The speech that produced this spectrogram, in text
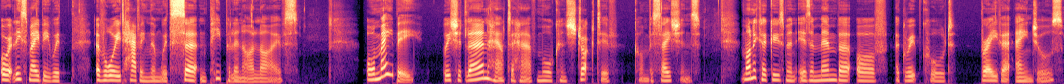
Or at least maybe with avoid having them with certain people in our lives? Or maybe we should learn how to have more constructive conversations. Mónica Guzmán is a member of a group called Braver Angels,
